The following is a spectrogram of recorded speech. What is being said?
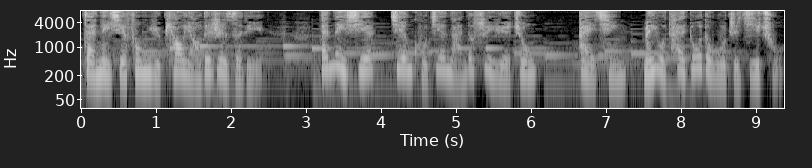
在那些风雨飘摇的日子里，在那些艰苦艰难的岁月中，爱情没有太多的物质基础，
